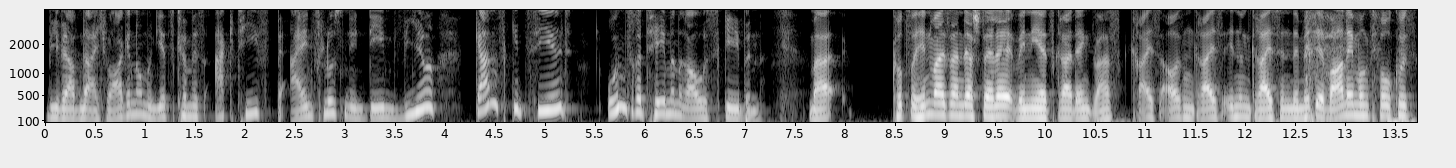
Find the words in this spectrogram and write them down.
wie werden wir eigentlich wahrgenommen und jetzt können wir es aktiv beeinflussen, indem wir ganz gezielt unsere Themen rausgeben. Mal kurzer Hinweis an der Stelle, wenn ihr jetzt gerade denkt, was, Kreis außen, Kreis innen, Kreis in der Mitte, Wahrnehmungsfokus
